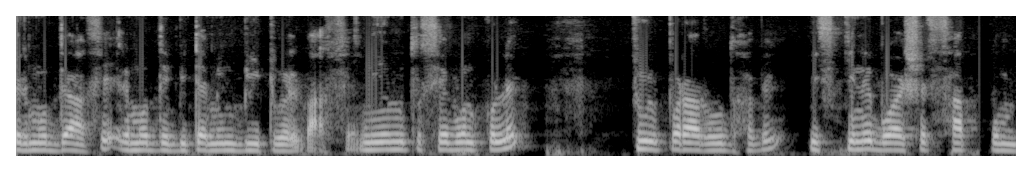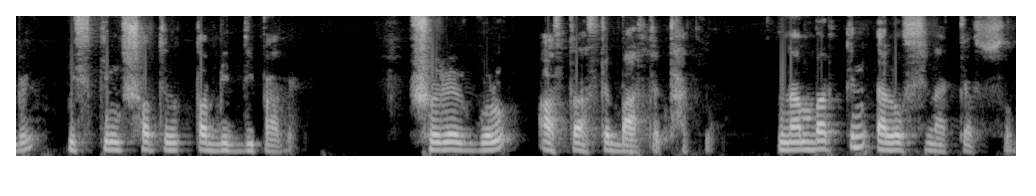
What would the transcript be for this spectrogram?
এর মধ্যে আছে, এর মধ্যে ভিটামিন বি টুয়েলভ আছে। নিয়মিত সেবন করলে চুল পড়া রোধ হবে, স্কিনে বয়সের ছাপ কমবে, স্কিন সতেজতা বৃদ্ধি পাবে। শরীরেরগুলো আস্তে আস্তে বাড়তে থাকে নাম্বার তিন, অ্যালোসিনা ক্যাপসুল।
